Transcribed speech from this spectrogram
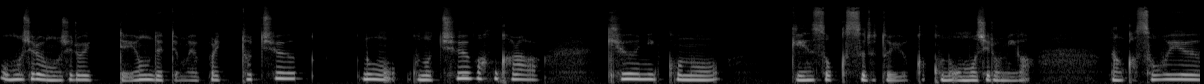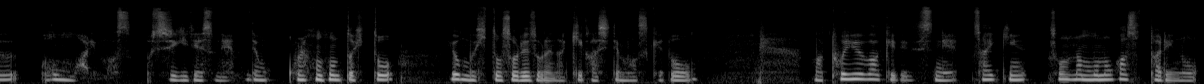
面白い面白いって読んでてもやっぱり途中のこの中盤から急にこの減速するというかこの面白みがなんかそういう本もあります。不思議ですね。でもこれも本当人読む人それぞれな気がしてますけどまあというわけでですね最近そんな物語の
